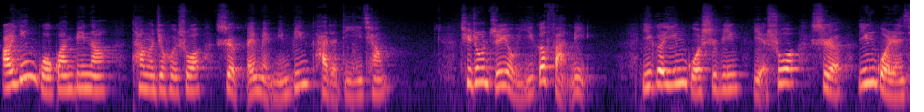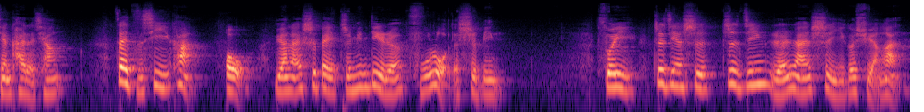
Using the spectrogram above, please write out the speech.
而英国官兵呢？他们就会说是北美民兵开的第一枪，其中只有一个反例，一个英国士兵也说是英国人先开的枪。再仔细一看，哦，原来是被殖民地人俘虏的士兵。所以这件事至今仍然是一个悬案。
